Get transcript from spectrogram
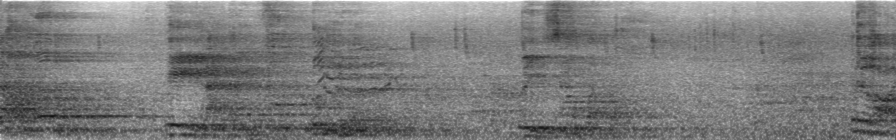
đáo hơn, thì lại không đúng nữa. Vì sao vậy? Thử hỏi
